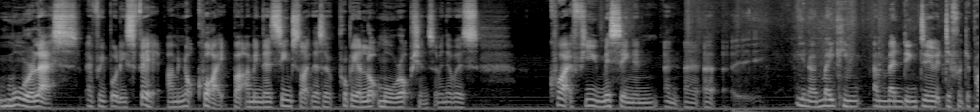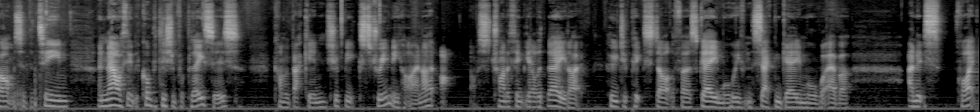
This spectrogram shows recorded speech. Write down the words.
more or less everybody's fit. I mean, not quite, but I mean, there seems like there's a, probably a lot more options. I mean, there was quite a few missing and and. Uh, uh, you know, making and mending do at different departments of the team. And now I think the competition for places coming back in should be extremely high. And I, I, I was trying to think the other day, like, who do you pick to start the first game or even the second game or whatever? And it's quite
